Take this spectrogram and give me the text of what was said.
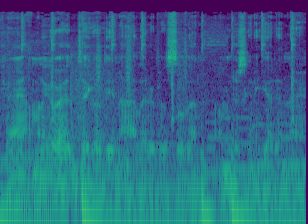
okay. I'm gonna go ahead and take out the Annihilator pistol then. I'm just gonna get in there.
